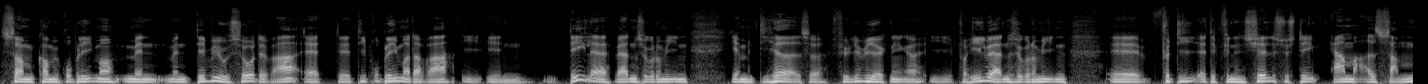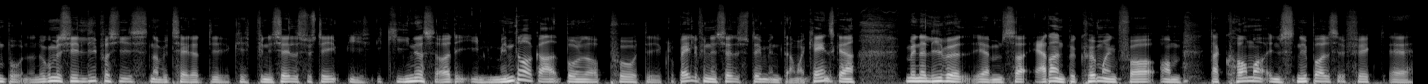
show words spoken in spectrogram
som kom i problemer. Men, men det vi jo så, det var, at øh, de problemer, der var i en del af verdensøkonomien, jamen de havde altså følgevirkninger i, for hele verdensøkonomien, øh, fordi at det finansielle system er meget sammenbundet. Nu kan man sige lige præcis, når vi taler det finansielle system i, i Kina, så er det i mindre grad bundet op på det globale finansielle system, end det amerikanske er. Men alligevel, jamen, så er der en bekymring for, om der kommer en snibboldseffekt af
